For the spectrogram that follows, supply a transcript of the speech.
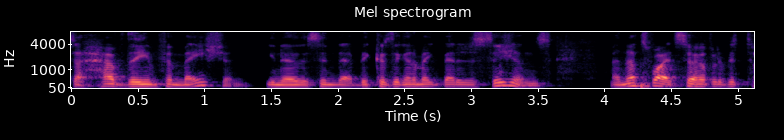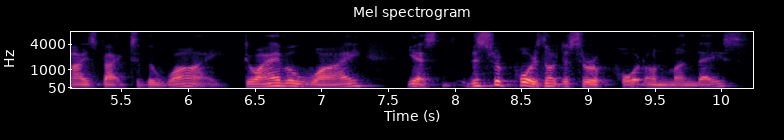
to have the information, you know, that's in there because they're going to make better decisions. And that's why it's so helpful if it ties back to the why. Do I have a why? Yes, this report is not just a report on Mondays.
